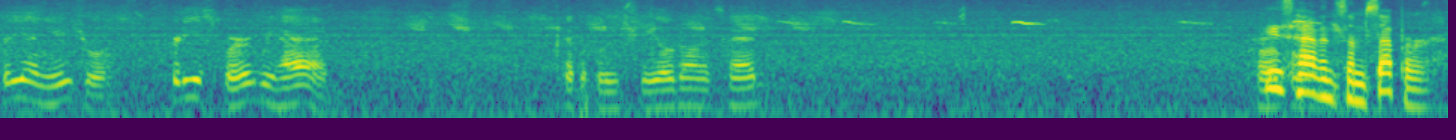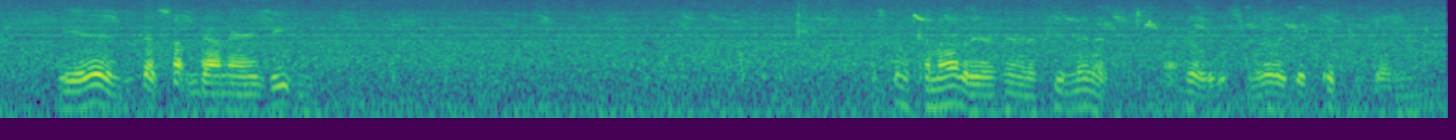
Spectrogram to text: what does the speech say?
Pretty unusual. Prettiest bird we have. Got the blue shield on its head. He's having some supper. He is. He's got something down there he's eating. He's going to come out of there here in a few minutes. Be able to get some really good pictures of him.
